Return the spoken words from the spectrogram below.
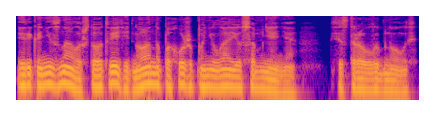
Эрика не знала, что ответить, но Анна, похоже, поняла ее сомнения. Сестра улыбнулась.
